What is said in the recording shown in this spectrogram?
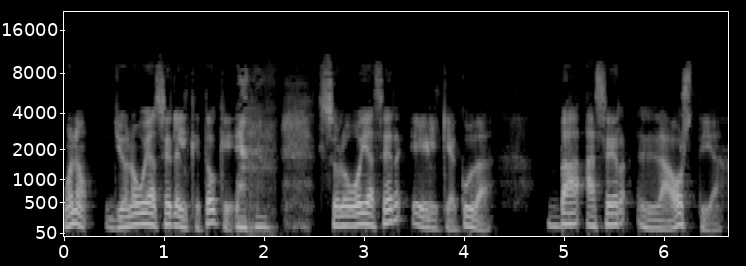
Bueno, yo no voy a ser el que toque, solo voy a ser el que acuda. Va a ser la hostia,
